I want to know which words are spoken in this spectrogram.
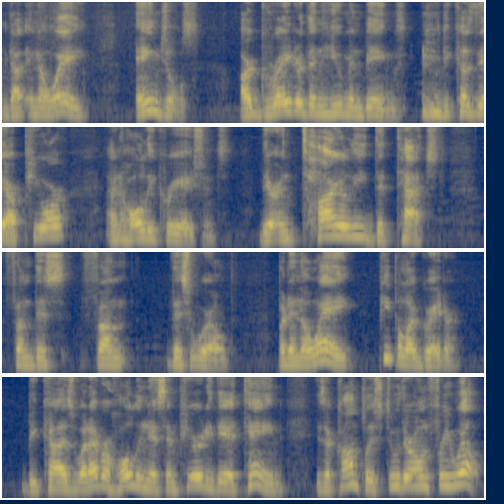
that in a way, angels are greater than human beings because they are pure and holy creations. They are entirely detached from this from this world. But in a way, people are greater because whatever holiness and purity they attain is accomplished through their own free will.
